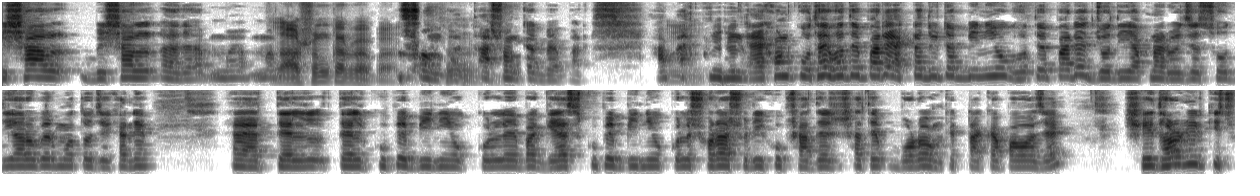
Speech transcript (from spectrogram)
বিশাল বিশাল আশঙ্কার ব্যাপার। আশঙ্কার ব্যাপার। এখন কোথায় হতে পারে? একটা দুইটা বিনিয়োগ হতে পারে। যদি আপনার ওই যে সৌদি আরবের মতো যেখানে তেল তেল কূপে বিনিয়োগ করলে বা গ্যাস কূপে বিনিয়োগ করলে সরাসরি খুব সাথে সাথে বড় অঙ্কের টাকা পাওয়া যায় সেই ধরনের কিছু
